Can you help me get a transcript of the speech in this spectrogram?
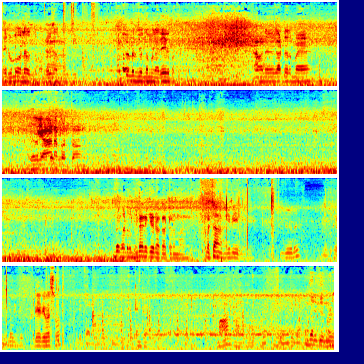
நைட்டு உள்ள வெளில வந்து நம்ம பைசன் முடிஞ்சு. நம்ம நிறைய இது பார்த்தோம். ஆடு காட்டெருமை யானை பார்த்தோம்? இந்த காட்டுறமா மச்சான் இரு இரு. இது. அப்படியே ரிவர்ஸ் எங்க? மான்றா இங்கே ஒன்று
